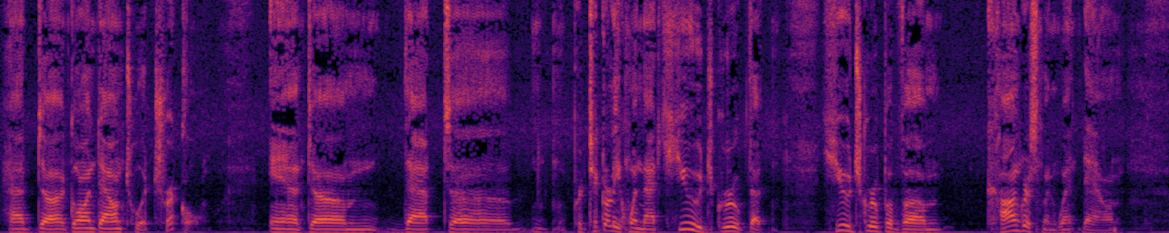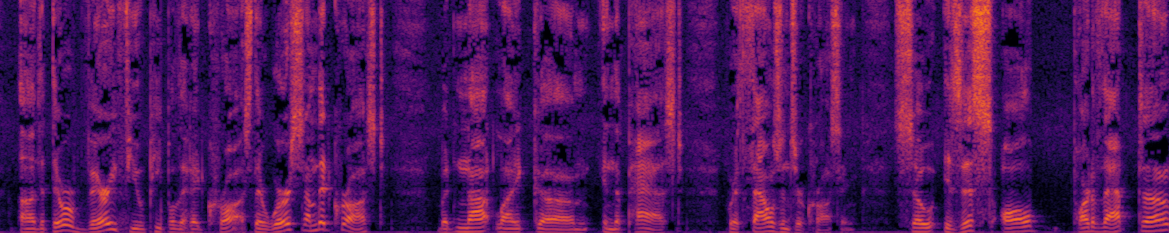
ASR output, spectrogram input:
had uh, gone down to a trickle. And um, that uh, particularly when that huge group, that huge group of um, congressmen went down, uh, that there were very few people that had crossed. There were some that crossed, but not like um, in the past where thousands are crossing. So is this all part of that uh,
